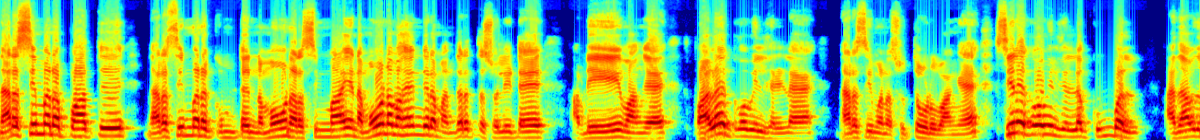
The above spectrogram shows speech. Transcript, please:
நரசிம்மரை பார்த்து நரசிம்மரை கும்பிட்டு நமோ நரசிம்மாய நமோ நமகங்கிற மந்திரத்தை சொல்லிட்டு அப்படியே வாங்க. பல கோவில்களில் நரசிம்மனை சுத்த விடுவாங்க. சில கோவில்களில் கும்பல் அதாவது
